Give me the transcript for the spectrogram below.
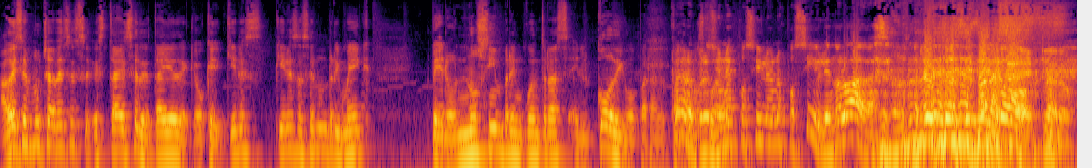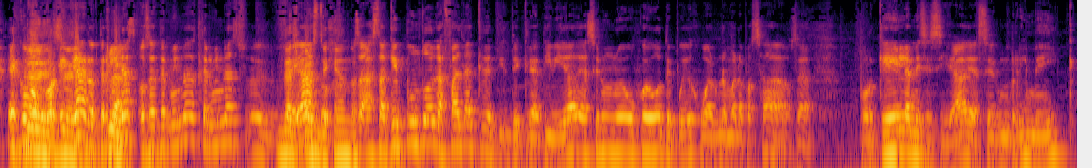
a veces, muchas veces está ese detalle de que, ok, quieres, quieres hacer un remake, pero no siempre encuentras el código para, para Claro, pero si no es posible, no es posible, no lo hagas. Entonces, es, No la como, claro. es como, porque sí, claro, terminas, claro. o sea, terminas, terminas eh. O sea, hasta qué punto la falta de creatividad de hacer un nuevo juego te puede jugar una mala pasada. O sea, ¿por qué la necesidad de hacer un remake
